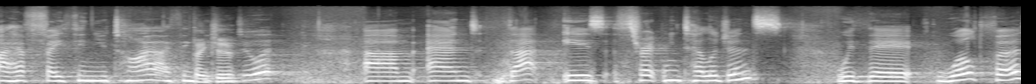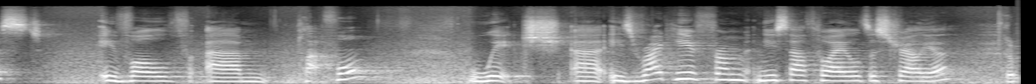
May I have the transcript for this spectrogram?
I have faith in you, Ty. I think Thank you, you. can do it. Um, and that is threat intelligence with their world first Evolve um, platform, which uh, is right here from New South Wales, Australia. Yep.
